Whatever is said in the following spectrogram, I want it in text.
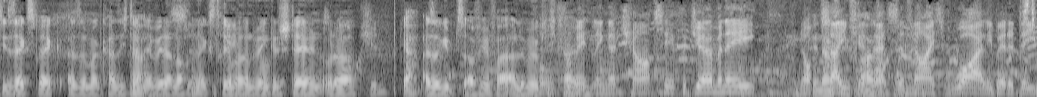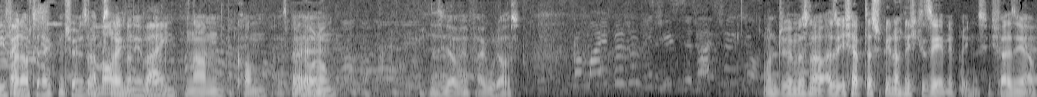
die sechs weg. Also man kann sich dann Ja. entweder noch in einen extremeren Winkel stellen oder ja, also gibt es auf jeden Fall alle Möglichkeiten. Vielen Dank für die Frage auf jeden Steve hat auch direkt ein schönes Abzeichen neben seinem Namen bekommen als Belohnung. Das sieht auf jeden Fall gut aus. Und wir müssen auch, also ich habe das Spiel noch nicht gesehen übrigens. Ich weiß nicht, ob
